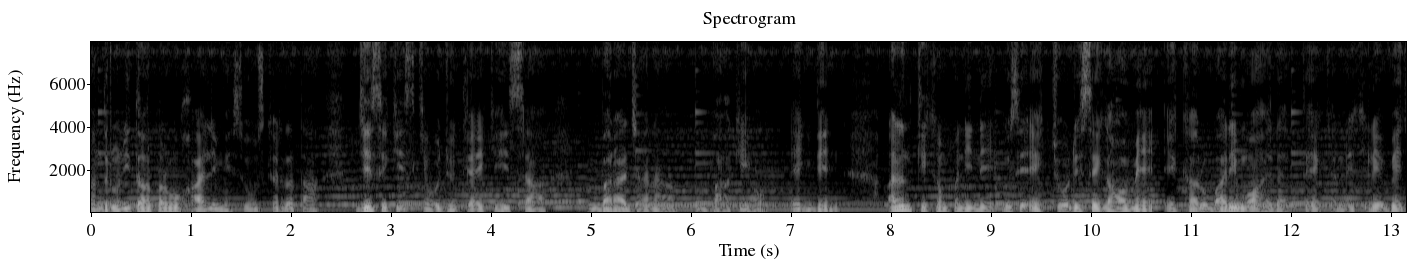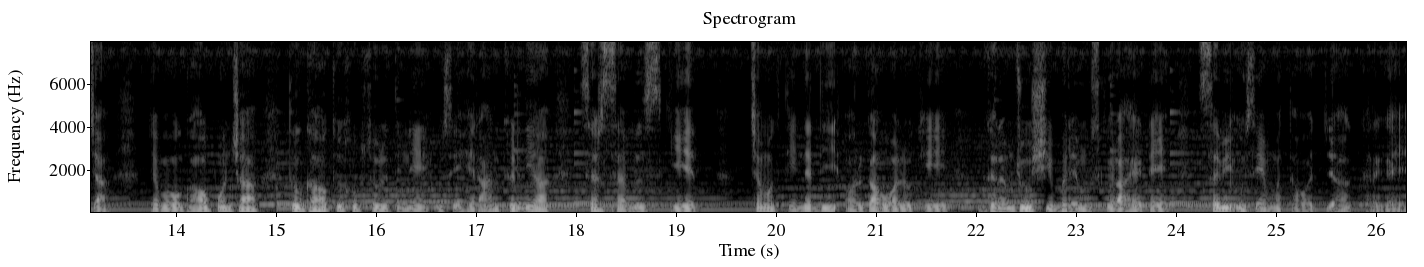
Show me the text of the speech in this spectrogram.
अंदरूनी तौर पर वो खाली महसूस करता था, जैसे कि इसके वजूद का एक हिस्सा भरा जाना बाकी हो एक दिन। अनंत की कंपनी ने उसे एक छोटे से गाँव में एक कारोबारी माहदा तय करने के लिए भेजा। जब वो गाँव पहुँचा तो गाँव की खूबसूरती ने उसे हैरान कर दिया। सरसब्ज खेत, चमकती नदी और गाँव वालों के गर्मजोशी भरे मुस्कुराहटें सभी उसे मुतवजह कर गए।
